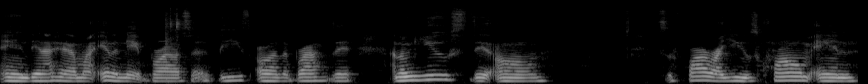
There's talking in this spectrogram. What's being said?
and then I have my internet browser. These are the browsers that I don't use the um Safari. I use Chrome and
